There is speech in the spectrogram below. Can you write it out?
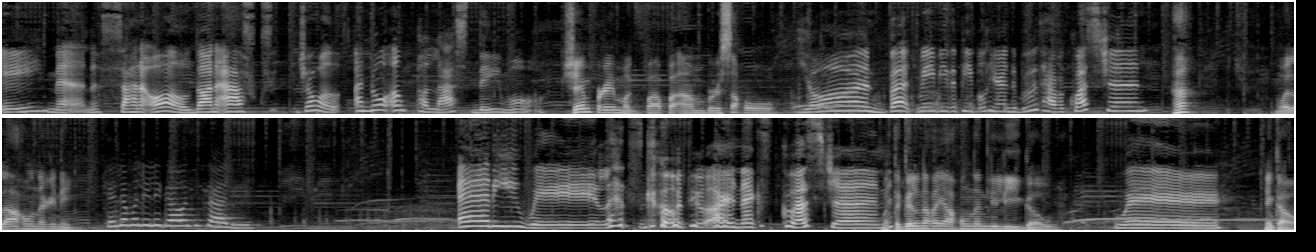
Amen. Sana all. Donna asks, Joel, ano ang pa-last day mo? Siyempre, magpapa-ambers ako. Yon. But maybe the people here in the booth have a question. Ha? Wala akong narinig. Kailan maliligawan si Sally? Anyway, let's go to our next question. Matagal na kaya akong nanliligaw. We. Ikaw,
